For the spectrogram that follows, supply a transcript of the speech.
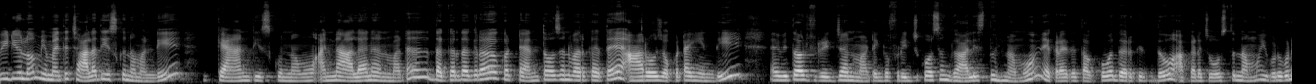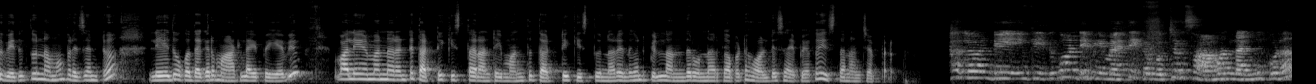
వీడియోలో మేమైతే చాలా తీసుకున్నామండి. క్యాన్ తీసుకున్నాము అన్నీ అలానే అనమాట దగ్గర దగ్గర ఒక టెన్ థౌజండ్ వరకు అయితే ఆ రోజు ఒకటయ్యింది. వితౌట్ ఫ్రిడ్జ్ అనమాట ఇంకా ఫ్రిడ్జ్ కోసం గాలిస్తున్నాము. ఎక్కడైతే తక్కువ దొరికిద్దో అక్కడ చూస్తున్నాము. ఇప్పుడు కూడా వెతుకుతున్నాము. ప్రజెంట్ లేదు ఒక దగ్గర మాటలు అయిపోయేవి. వాళ్ళు ఏమన్నారంటే థర్టీకి ఇస్తారంట. ఈ మంత్ థర్టీకి ఇస్తున్నారు. ఎందుకంటే పిల్లలు అందరూ ఉన్నారు కాబట్టి హాలిడేస్ అయిపోయాక ఇస్తానని చెప్పారు. హలో అండి. ఇంక ఇదిగోండి. మేమైతే ఇక్కడికి వచ్చిన సామాన్లు అన్ని కూడా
